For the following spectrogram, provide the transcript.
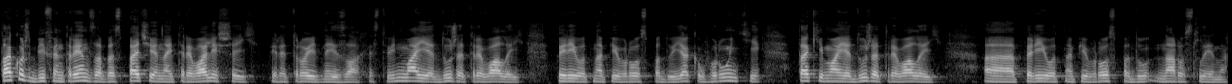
Також біфентрин забезпечує найтриваліший піретроїдний захист. Він має дуже тривалий період напіврозпаду як в ґрунті, так і має дуже тривалий е, період напіврозпаду на рослинах.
